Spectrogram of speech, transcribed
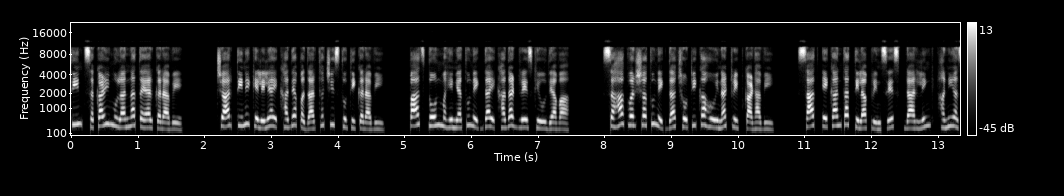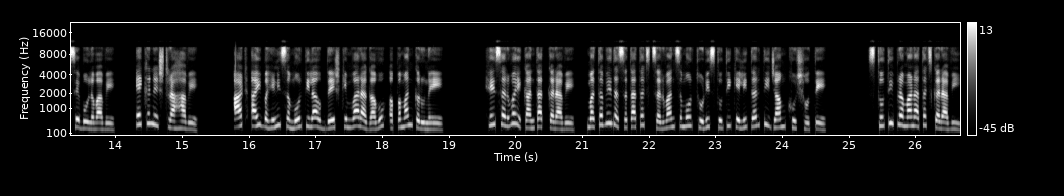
तीन सकाळी मुलांना तयार करावे. चार तिने केलेल्या एखाद्या पदार्थाची स्तुती करावी. पाच दोन महिन्यातून एकदा एखादा ड्रेस घेऊ द्यावा. सहा वर्षातून एकदा छोटी का होईना ट्रिप काढावी. सात एकांतात तिला प्रिन्सेस डार्लिंग हनी असे बोलवावे. एकनिष्ठ राहावे. आठ आई बहिणी समोर तिला उपदेश किंवा रागावो अपमान करू नये. हे सर्व एकांतात करावे. मतभेद असतातच सर्वांसमोर थोडी स्तुती केली तर ती जाम खुश होते. स्तुती प्रमाणातच करावी.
